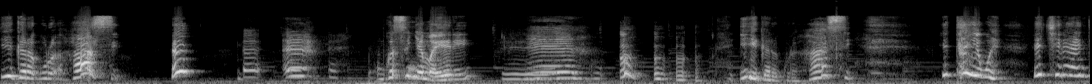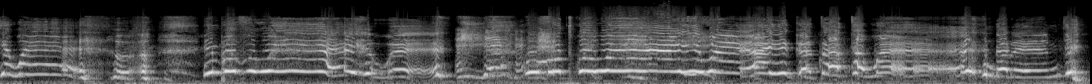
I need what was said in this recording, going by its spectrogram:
Yigaragura hasi. Eh? ubwo si inyamayeri yigaragura hasi. Itayiwe ikirenge we imbavu we we. Umutwe we we. Ayigatata we. Ndarembye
